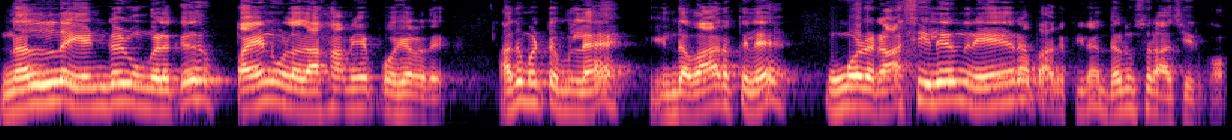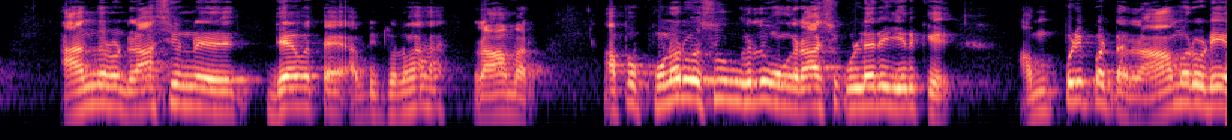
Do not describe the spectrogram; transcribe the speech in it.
நல்ல எண்கள் உங்களுக்கு பயனுள்ளதாக அமைய போகிறது. அது மட்டும் இல்லை இந்த வாரத்தில் உங்களோட ராசியிலேருந்து நேராக பார்த்தீங்கன்னா தனுசு ராசி இருக்கும். அந்த ராசியின் தேவத்தை அப்படின்னு சொன்னால் ராமர். அப்போ புனர்வசுங்கிறது உங்கள் ராசிக்குள்ளேரே இருக்குது அப்படிப்பட்ட ராமருடைய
